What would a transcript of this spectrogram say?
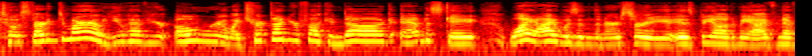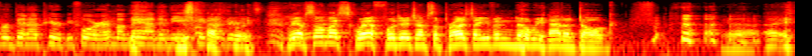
To, starting tomorrow, you have your own room. I tripped on your fucking dog and a skate. Why I was in the nursery is beyond me. I've never been up here before. I'm a man in the 1800s. We have so much square footage. I'm surprised I even know we had a dog. yeah. I,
